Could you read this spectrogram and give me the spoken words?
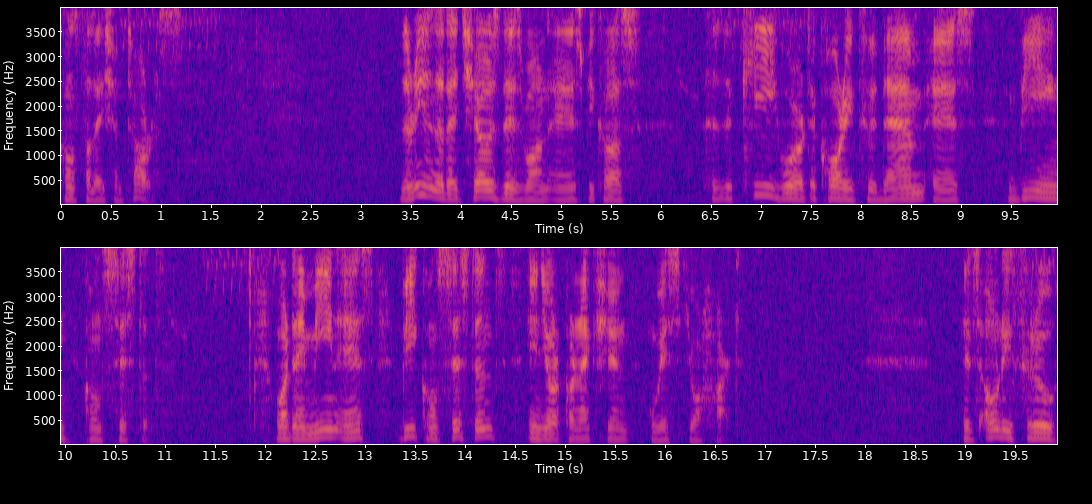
constellation Taurus. The reason that I chose this one is because the key word according to them is being consistent. What they mean is be consistent in your connection with your heart. It's only through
